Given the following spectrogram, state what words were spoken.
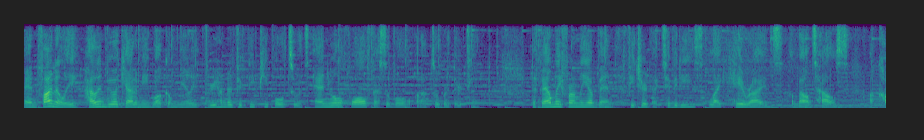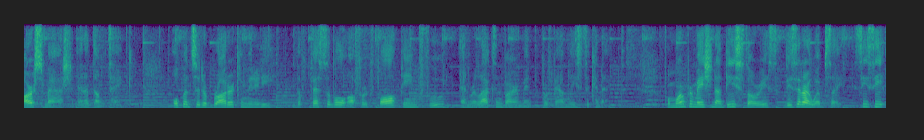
And finally, Highland View Academy welcomed nearly 350 people to its annual Fall Festival on October 13th. The family-friendly event featured activities like hay rides, a bounce house, a car smash, and a dunk tank. Open to the broader community, the festival offered fall-themed food and relaxed environment for families to connect. For more information on these stories, visit our website, ccosda.org.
